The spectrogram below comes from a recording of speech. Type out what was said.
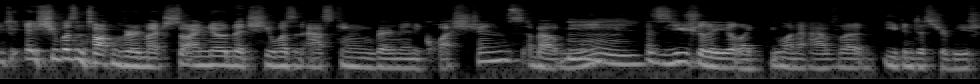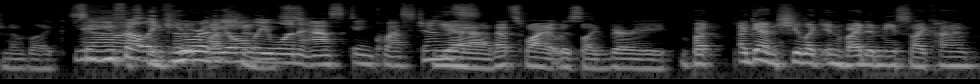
She, she wasn't talking very much, so I know that she wasn't asking very many questions about me. Mm. It's usually like you want to have a even distribution of like So Yeah. you felt like you other were the only one asking questions? Yeah, that's why it was like very. But again, she like invited me, so I kind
